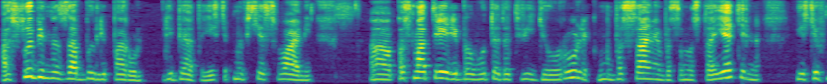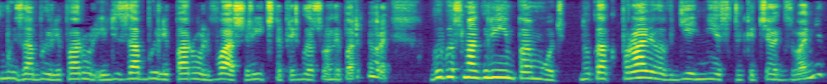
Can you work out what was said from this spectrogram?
Особенно забыли пароль. Ребята, если бы мы все с вами посмотрели бы вот этот видеоролик, мы бы сами бы самостоятельно, если бы мы забыли пароль или забыли пароль ваши лично приглашенные партнеры, вы бы смогли им помочь. Но, как правило, в день несколько человек звонит,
